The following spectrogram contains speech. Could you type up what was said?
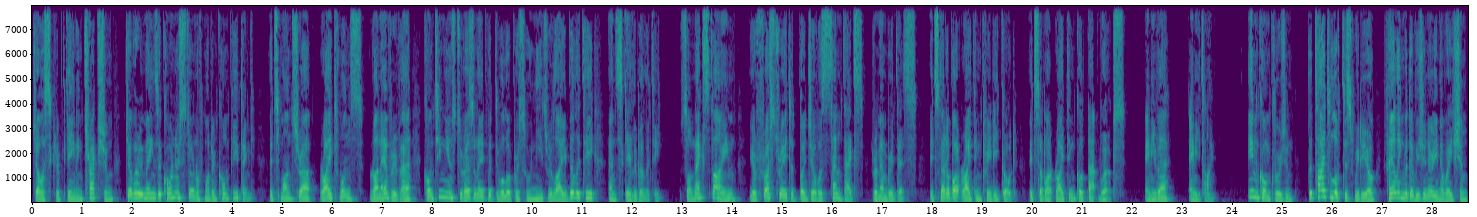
JavaScript gaining traction, Java remains a cornerstone of modern computing. Its mantra, write once, run everywhere, continues to resonate with developers who need reliability and scalability. So next time you're frustrated by Java's syntax, remember this. It's not about writing pretty code. It's about writing code that works. Anywhere, anytime. In conclusion, the title of this video, Failing with a Visionary Innovation,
